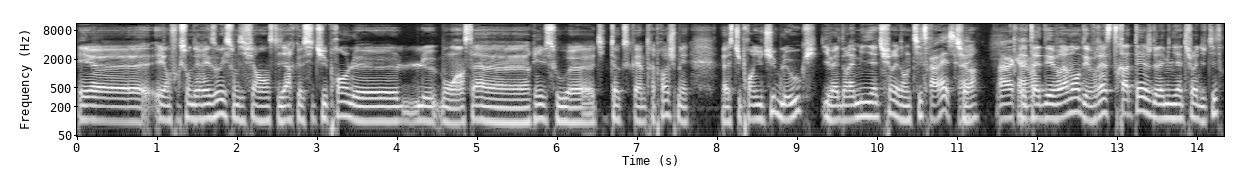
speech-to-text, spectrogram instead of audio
et, euh, et en fonction des réseaux ils sont différents c'est à dire que si tu prends le, le bon Insta euh, Reels ou euh, TikTok c'est quand même très proche mais euh, si tu prends YouTube le hook il va être dans la miniature et dans le titre Ah ouais, c'est tu vrai. vois Ouais, et t'as des vraiment des vrais stratèges de la miniature et du titre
